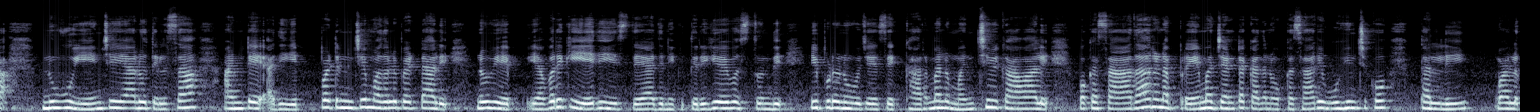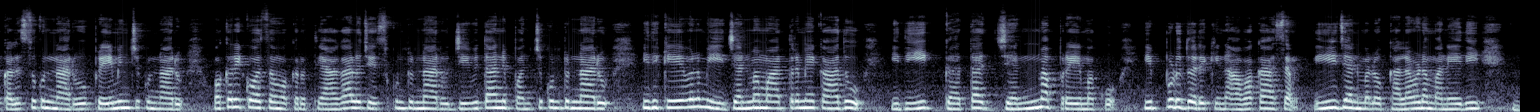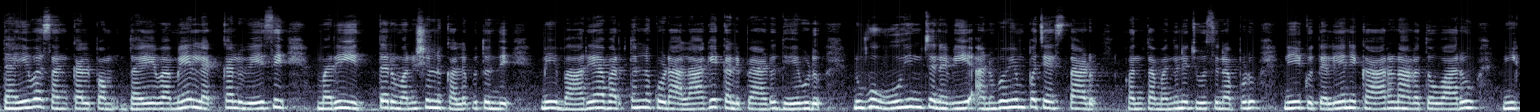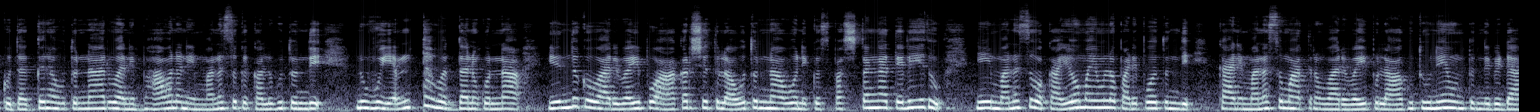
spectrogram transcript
నువ్వు ఏం చేయాలో తెలుసా? అంటే అది ఎప్పటి నుంచే మొదలు పెట్టాలి. నువ్వు ఎవరికి ఏది ఇస్తే అది నీకు తిరిగే వస్తుంది. ఇప్పుడు నువ్వు చేసే కర్మలు మంచి మంచివి కావాలి. ఒక సాధారణ ప్రేమ జంట కథను ఒక్కసారి ఊహించుకో. తల్లి వాళ్ళు కలుసుకున్నారు ప్రేమించుకున్నారు. ఒకరి కోసం ఒకరు త్యాగాలు చేసుకుంటున్నారు జీవితాన్ని పంచుకుంటున్నారు. ఇది కేవలం ఈ జన్మ మాత్రమే కాదు ఇది గత జన్మ ప్రేమకు ఇప్పుడు దొరికిన అవకాశం. ఈ జన్మలో కలవడం అనేది దైవ సంకల్పం. దైవమే లెక్కలు వేసి మరీ ఇద్దరు మనుషులను కలుపుతుంది. మీ భార్యాభర్తలను కూడా అలాగే కలిపాడు దేవుడు. నువ్వు ఊహించనివి అనుభవింప చేస్తాడు కొంతమందిని చూసినప్పుడు నీకు తెలియని కారణాలతో వారు నీకు దగ్గర అవుతున్నారు అని భావన నీ మనసుకు కలుగుతుంది. నువ్వు ఎంత వద్దనుకున్నా ఎందుకు వారి వైపు ఆకర్షితులు అవుతున్నావో నీకు స్పష్టంగా తెలియదు. నీ మనసు ఒక అయోమయంలో పడిపోతుంది. కానీ మనసు మాత్రం వారి వైపు లాగుతూనే ఉంటుంది బిడ్డ.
